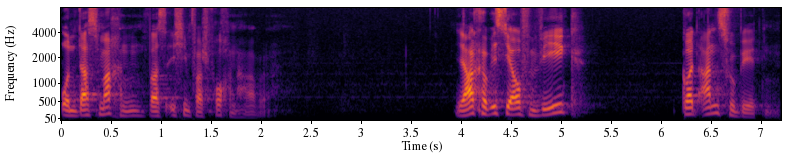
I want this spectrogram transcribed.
und das machen, was ich ihm versprochen habe. Jakob ist ja auf dem Weg, Gott anzubeten,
